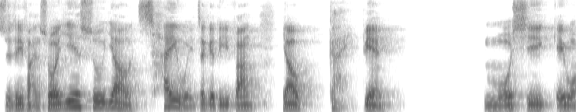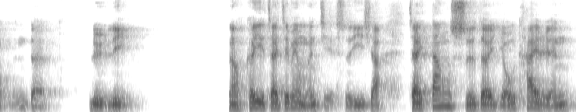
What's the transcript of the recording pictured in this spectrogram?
史提凡说耶稣要拆毁这个地方，要改变摩西给我们的律例。那可以在这边我们解释一下，在当时的犹太人，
